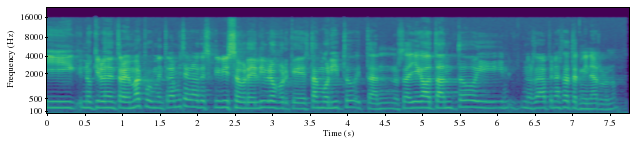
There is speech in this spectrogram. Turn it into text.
Y no quiero entrar en más porque me entra muchas ganas de escribir sobre el libro porque es tan bonito y tan, nos ha llegado tanto y nos da pena hasta terminarlo. ¿no?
